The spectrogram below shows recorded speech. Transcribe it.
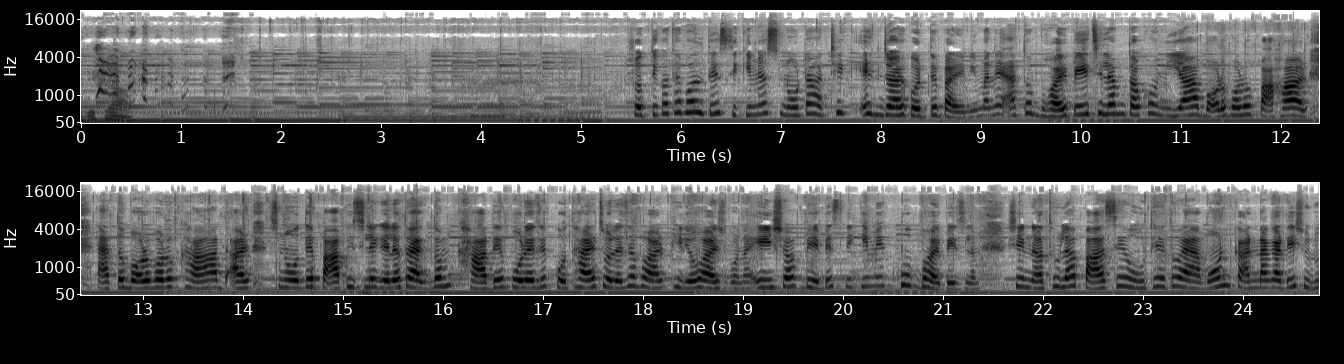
这是什么？সত্যি কথা বলতে সিকিমের স্নোটা ঠিক এনজয় করতে পারিনি। মানে এত ভয় পেয়েছিলাম তখন, ইয়া, বড় বড় পাহাড়, এত বড় বড় খাদ, আর স্নোতে পা পিছলে গেলে তো একদম খাদে পড়ে যে কোথায় চলে যাব আর ফিরেও আসব না। এইসব ভেবে সিকিমে খুব ভয় পেয়েছিলাম। সেই নাথুলা পাশে উঠে তো এমন কান্নাকাটি শুরু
